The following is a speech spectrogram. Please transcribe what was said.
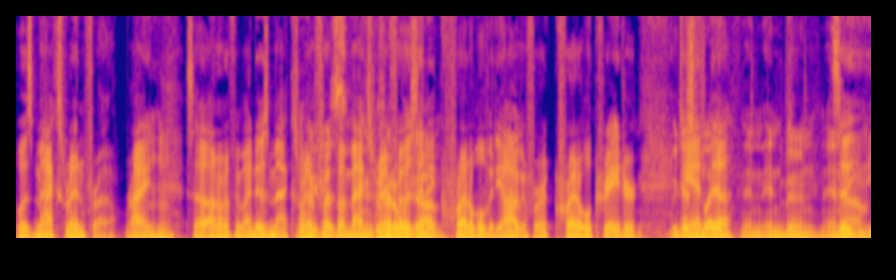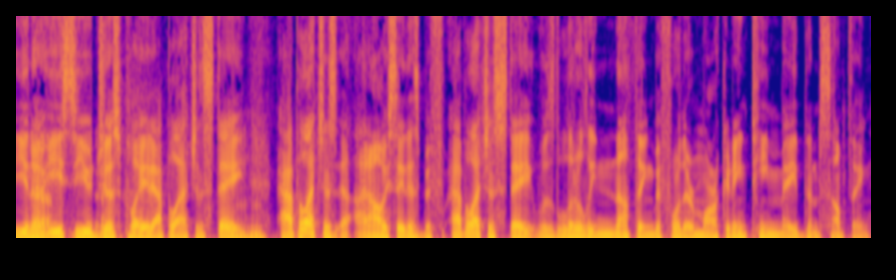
was Max Renfro, right? So I don't know if anybody knows Max Mm-hmm. Oh, Renfro, but Max Renfro is an incredible videographer, incredible creator. We just And, played uh, in, in Boone. And, so um, you know, yeah. ECU just played Appalachian State. Mm-hmm. Appalachian, and I always say this: Appalachian State was literally nothing before their marketing team made them something.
